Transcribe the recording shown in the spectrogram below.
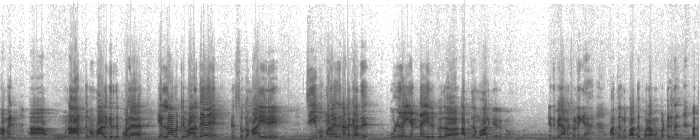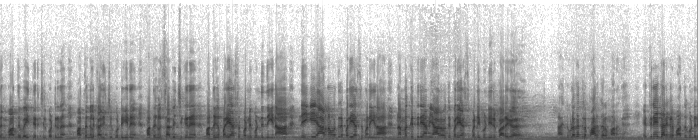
ஆமீன். உன் ஆத்மா வாழ்கிறது போல எல்லாவற்றையும் வாழ்ந்து நீ சுகமாயிரு. ஜீவு மலை இது நடக்காது. உள்ள என்ன இருக்குதோ அப்படிதான் உங்க வாழ்க்கை இருக்கும். எது பேராம சொல்றீங்க? மற்றவங்களை பார்த்து பொறாமப்பட்டுக்கின்னு மற்றவங்க பார்த்து வயிற்றுச்சல் பட்டுக்கின்னு மற்றவங்களை கரிச்சு கொட்டிக்கின்னு மற்றவங்களை சபிச்சுக்கின்னு மற்றவங்க பரியாசம் பண்ணி கொண்டு இருந்தீங்கன்னா நீங்க யாருன்னா ஒருத்தர் பரியாசம் பண்ணீங்கன்னா நமக்கு தெரியாம யாரோ ஒருத்தர் பரியாசம் பண்ணி கொண்டு இருப்பாருங்க நான் இந்த உலகத்துல பார்க்கிற மாறங்க எத்தனை காரியங்களை பார்த்து கொண்டு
